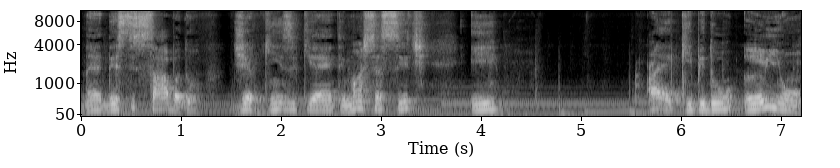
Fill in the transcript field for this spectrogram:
né, deste sábado, dia 15, que é entre Manchester City e a equipe do Lyon,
